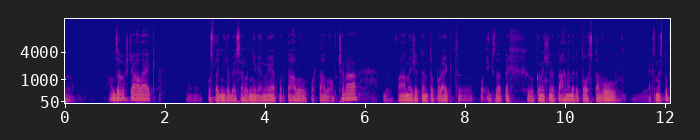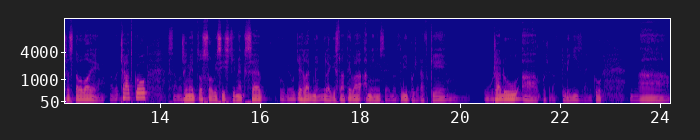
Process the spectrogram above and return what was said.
eh, Honza Hošťálek v poslední době se hodně věnuje portálu, portálu občana, Doufáme, že tento projekt po x letech konečně dotáhneme do toho stavu, jak jsme si to představovali na začátku. Samozřejmě to souvisí s tím, jak se v průběhu těch let mění legislativa a mění se jednotlivé požadavky úřadů a požadavky lidí zvenku na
